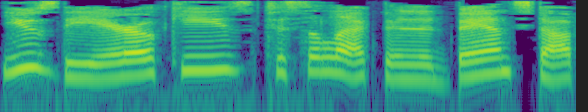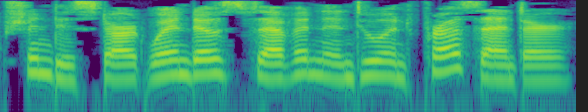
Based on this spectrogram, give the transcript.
Use the arrow keys to select an advanced option to start Windows 7 into and press Enter.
